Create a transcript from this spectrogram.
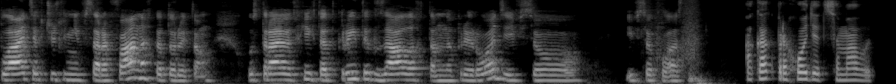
платьях, чуть ли не в сарафанах, которые там устраивают в каких-то открытых залах, там на природе, и все и все классно. А как проходит сама вот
